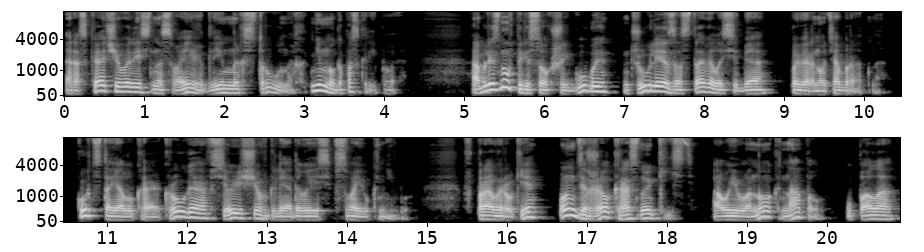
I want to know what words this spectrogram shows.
раскачивались на своих длинных струнах, немного поскрипывая. Облизнув пересохшие губы, Джулия заставила себя повернуть обратно. Курт стоял у края круга, все еще вглядываясь в свою книгу. В правой руке он держал красную кисть, а у его ног на пол упала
